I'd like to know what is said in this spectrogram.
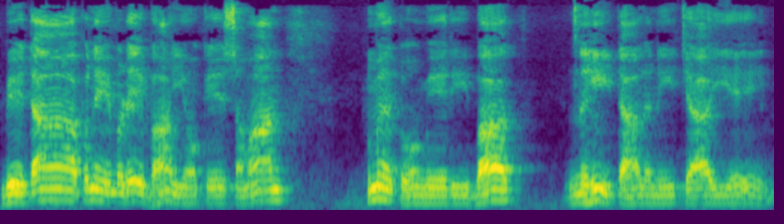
बेटा, अपने बड़े भाइयों के समान तुम्हें तो मेरी बात नहीं टालनी चाहिए।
